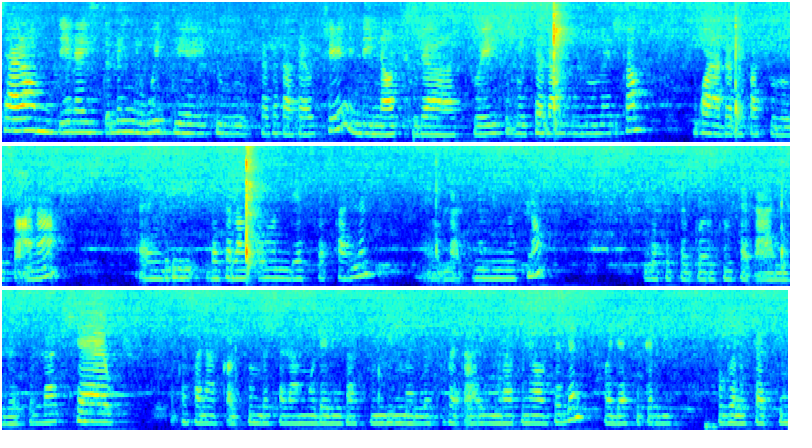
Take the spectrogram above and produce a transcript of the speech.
ሰላም ጤና ይስጥልኝ ውድ የዩቲዩብ ተከታታዮቼ እንዴት ናችሁ? ደህና ወይ? ሁሉ ሰላም፣ ሁሉ መልካም። እንኳን አደረሳችሁ ለሆሳዕና። እንግዲህ በሰላም ጾሙን እንዲያስፈታልን ሁላችንም ምኞት ነው። ለተቸገሩትን ፈጣሪ ይድረስላቸው። የተፈናቀሉትን በሰላም ወደ ቤታቸው እንዲመለሱ ፈጣሪ ምሕረቱን ያወርድልን። ወደ ፍቅር ቤት ወገኖቻችን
